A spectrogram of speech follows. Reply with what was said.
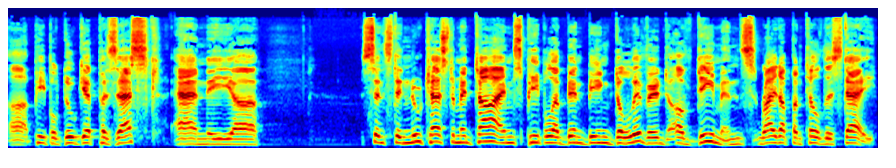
Uh, people do get possessed, and the uh, since the New Testament times, people have been being delivered of demons right up until this day.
